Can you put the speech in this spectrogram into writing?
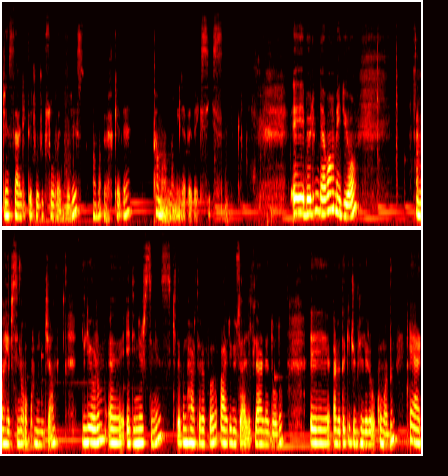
Cinsellikte çocuksu olabiliriz ama öfkede tam anlamıyla bebeksiyiz. E, bölüm devam ediyor. Ama hepsini okumayacağım. Diliyorum e, edinirsiniz. Kitabın her tarafı ayrı güzelliklerle dolu. E, aradaki cümleleri okumadım. Eğer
